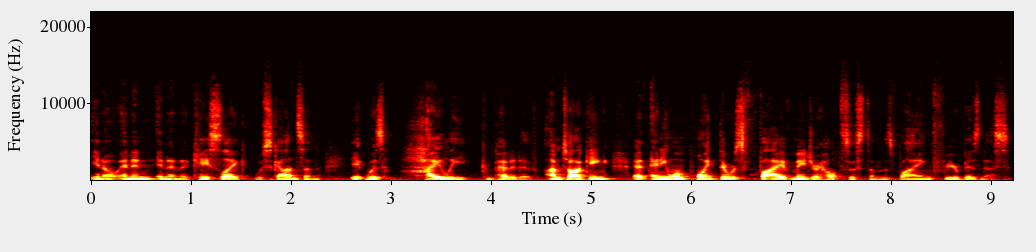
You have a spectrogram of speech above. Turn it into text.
You know, and in, in, in a case like Wisconsin, it was highly competitive. I'm talking at any one point, there was five major health systems vying for your business.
